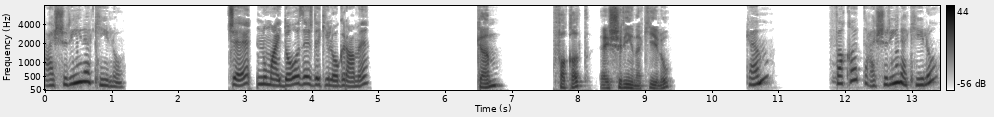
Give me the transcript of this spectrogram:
عشرين كيلو ce numai 20 de kilograme كم؟ فقط عشرين كيلو كم؟ فقط عشرين كيلو؟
